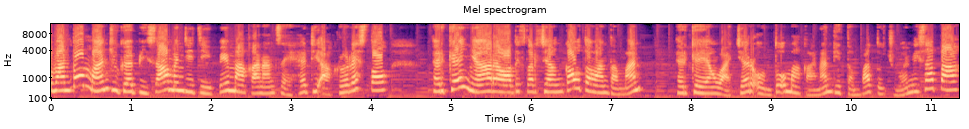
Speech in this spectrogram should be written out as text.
Teman-teman juga bisa mencicipi makanan sehat di Agro Resto. Harganya relatif terjangkau teman-teman, harga yang wajar untuk makanan di tempat tujuan wisata.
